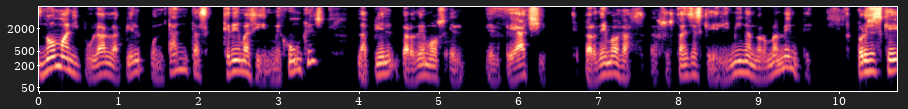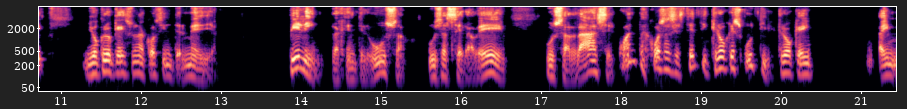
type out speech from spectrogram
no manipular la piel con tantas cremas y mejunjes, la piel perdemos el, pH, perdemos las, sustancias que eliminan normalmente. Por eso es que yo creo que es una cosa intermedia. Peeling, la gente lo usa, usa CeraVe, usa láser, cuántas cosas estéticas, creo que es útil, creo que hay,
